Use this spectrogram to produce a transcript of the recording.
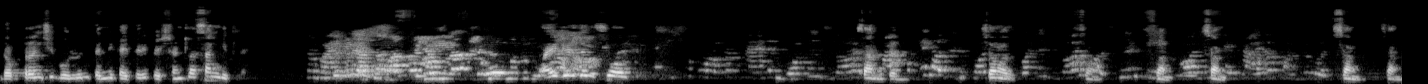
डॉक्टरांशी बोलून त्यांनी काहीतरी पेशंटला सांगितलंय वाय असं द इश्यू आउट सांगतो समज. सांग. सांग. सांग. सांग सांग.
